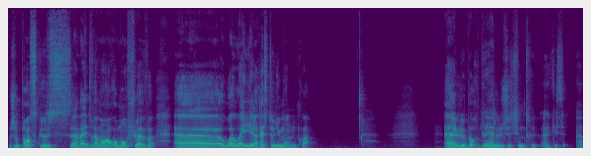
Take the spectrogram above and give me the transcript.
Je pense que ça va être vraiment un roman fleuve, euh, Huawei et le reste du monde, quoi. le bordel, je suis une truc. Ah, ah.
